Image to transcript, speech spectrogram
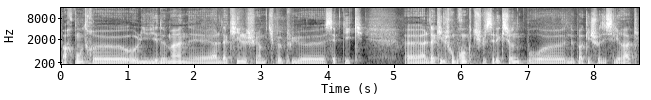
Par contre, euh, Olivier Deman et Aldakil, je suis un petit peu plus euh, sceptique. Euh, Aldakil, je comprends que tu le sélectionnes pour ne pas qu'il choisisse l'Irak.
